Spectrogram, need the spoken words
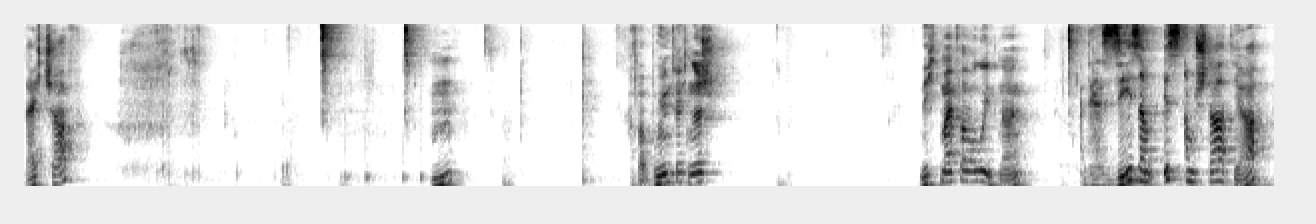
Leicht scharf. Mm. Aber brühentechnisch nicht mein Favorit, nein. Der Sesam ist am Start, ja.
